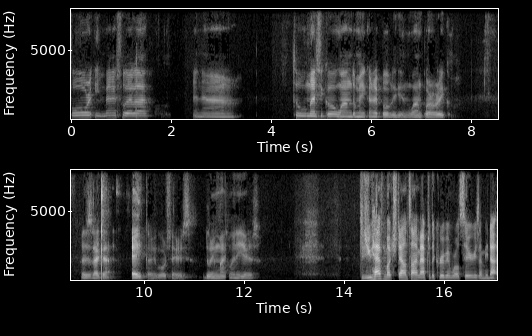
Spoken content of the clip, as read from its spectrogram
Four in Venezuela, and uh, two Mexico, one Dominican Republic, and one Puerto Rico. It's like a eight Caribbean World Series during my twenty years. Did you have much downtime after the Caribbean World Series? I mean, I,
